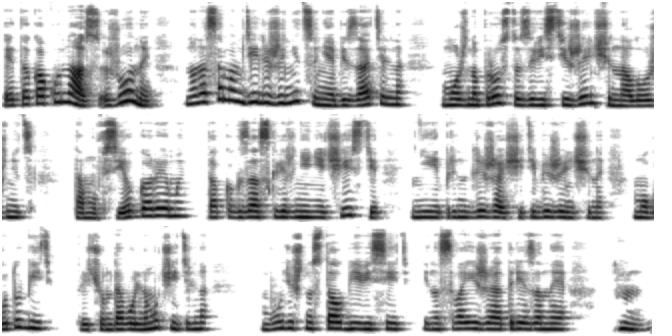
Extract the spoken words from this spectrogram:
«Это как у нас, жены, но на самом деле жениться не обязательно. Можно просто завести женщин-наложниц. Там у всех гаремы, так как за осквернение чести не принадлежащей тебе женщины могут убить, причем довольно мучительно. Будешь на столбе висеть и на свои же отрезанные хм,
